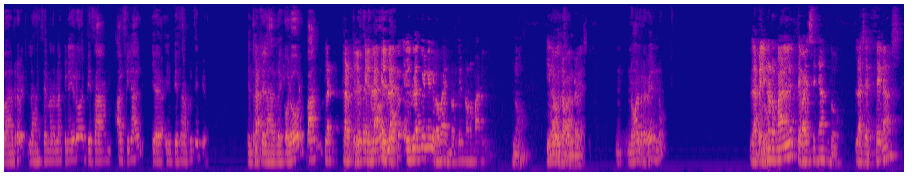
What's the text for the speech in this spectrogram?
va al revés. Las escenas de blanco y negro empiezan al final y, y empiezan al principio. Mientras Claro. que las de color van. Claro, el, blanco, el blanco y negro va en orden normal, ¿no? Y la otra va al revés. No al revés, ¿no? La peli normal te va enseñando las escenas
